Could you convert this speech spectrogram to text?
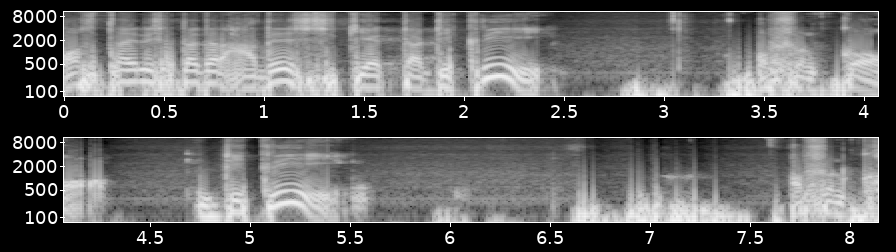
অস্থায়ী নিষেধাজ্ঞার আদেশ কি একটা ডিক্রি অপশন ক। ডিক্রি অপশন খ।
